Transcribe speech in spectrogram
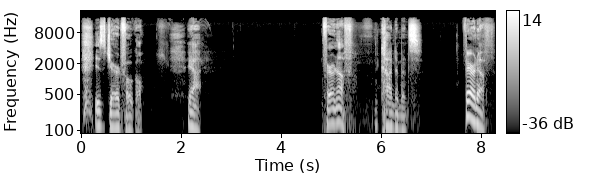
is Jared Fogle. Yeah, Fair enough. condiments. Fair enough.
